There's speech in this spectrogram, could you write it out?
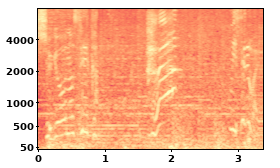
修行の成果。はあ！見せるわよ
